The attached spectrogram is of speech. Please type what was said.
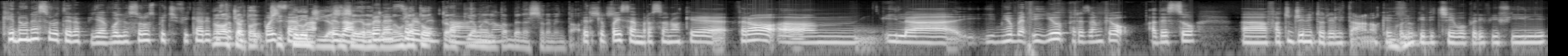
Che non è solo terapia, voglio solo specificare no, questo no, certo, poi psicologia, sembra, sì, esatto, hai ragione, ho usato mentale, terapia, ma in no? realtà benessere mentale. Perché sì, poi sì. sembra sono che... Però um, il, il mio... Ben- io per esempio adesso uh, faccio genitorialità, no? che è quello Mhm. che dicevo per i miei figli,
